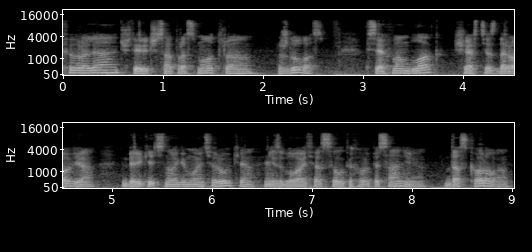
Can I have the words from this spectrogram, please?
февраля, 4 часа просмотра. Жду вас. Всех вам благ, счастья, здоровья, берегите ноги, мойте руки, не забывайте о ссылках в описании. До скорого!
